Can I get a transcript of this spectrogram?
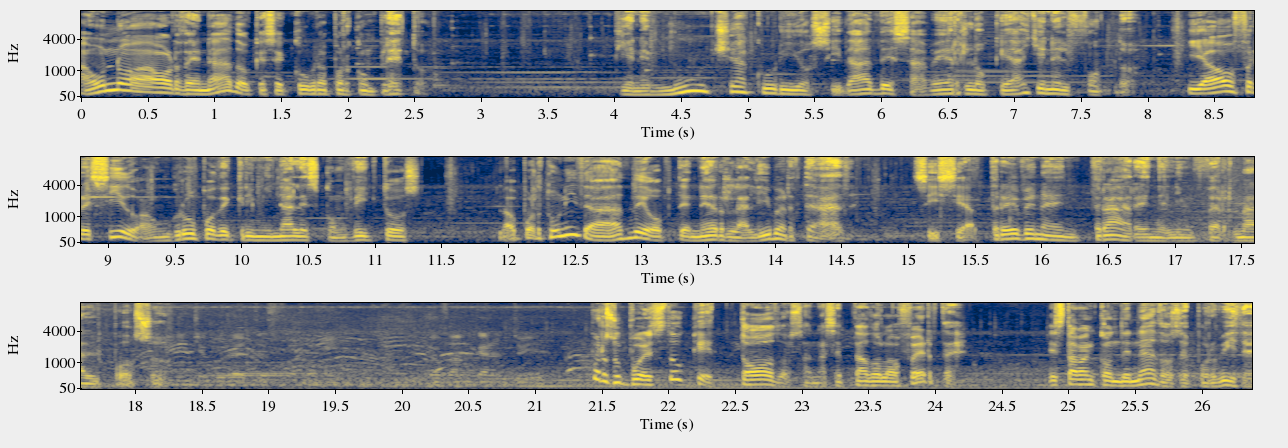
aún no ha ordenado que se cubra por completo. Tiene mucha curiosidad de saber lo que hay en el fondo y ha ofrecido a un grupo de criminales convictos la oportunidad de obtener la libertad si se atreven a entrar en el infernal pozo. Por supuesto que todos han aceptado la oferta. Estaban condenados de por vida.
